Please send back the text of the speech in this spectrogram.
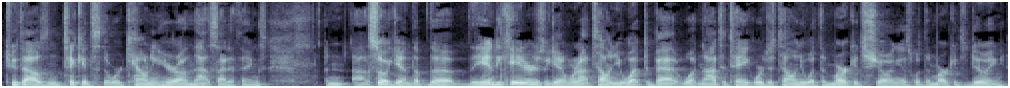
2,000 tickets that we're counting here on that side of things. And, uh, so again, the, the the indicators again, we're not telling you what to bet, what not to take. We're just telling you what the market's showing us, what the market's doing.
